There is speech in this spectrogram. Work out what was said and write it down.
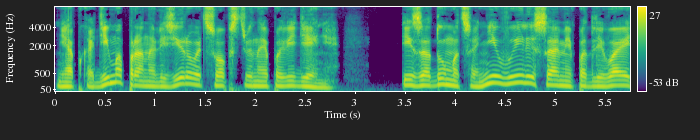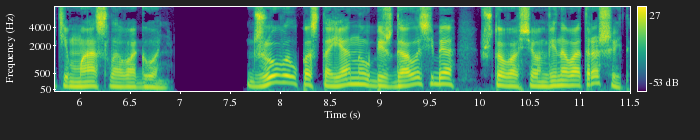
Необходимо проанализировать собственное поведение и задуматься, не вы ли сами подливаете масло в огонь. Джувел постоянно убеждала себя, что во всем виноват Рашид,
